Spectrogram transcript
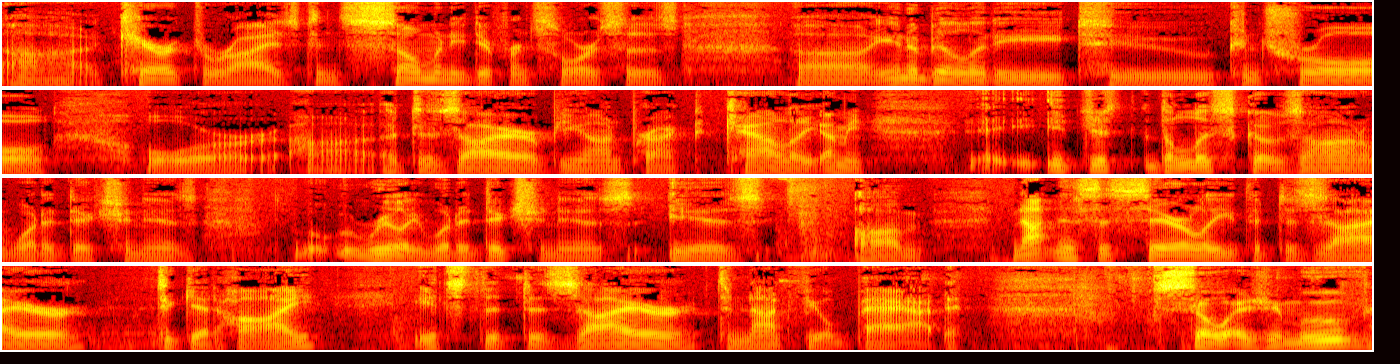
uh, characterized in so many different sources uh, inability to control or uh, a desire beyond practicality. I mean, it just, the list goes on of what addiction is. Really, what addiction is, is um, not necessarily the desire to get high, it's the desire to not feel bad. So, as you move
